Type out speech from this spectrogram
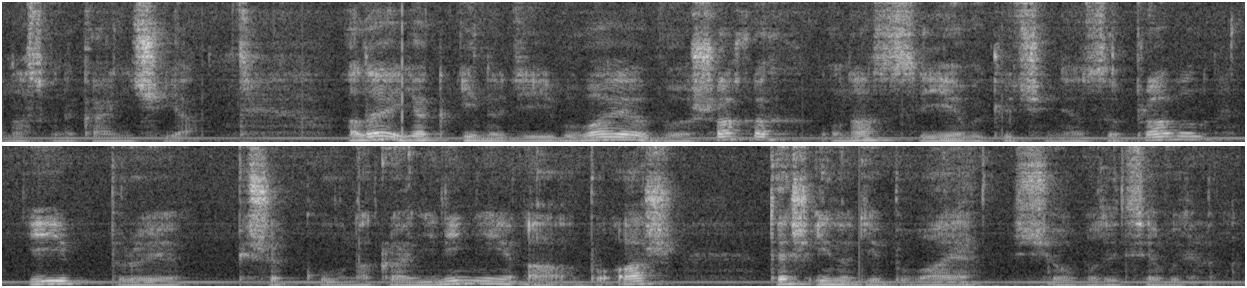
у нас виникає нічия. Але як іноді і буває, в шахах у нас є виключення з правил, і при пішаку на крайній лінії А або H теж іноді буває, що позиція виграна.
